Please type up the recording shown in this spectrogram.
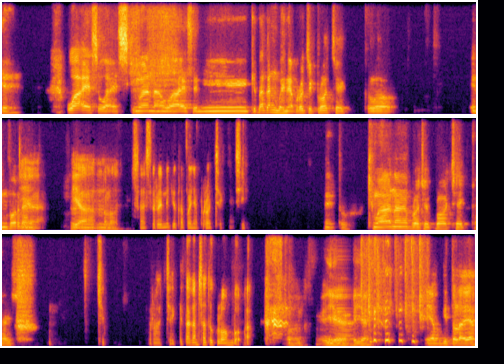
ya UAS UAS gimana UAS ini? Kita kan banyak project-project kalau Infor kan? Iya. Iya, Mm, mm, kalau semester ini kita banyak projectnya sih. itu. Gimana project-project guys? Project. Kita kan satu kelompok, Pak. Oh, iya iya. Ya begitulah ya.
